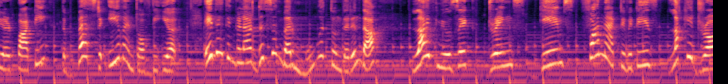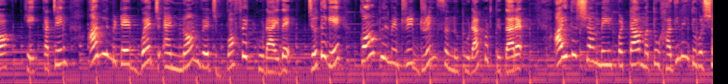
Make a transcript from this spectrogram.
year party the best event of the year ಇದೇ ತಿಂಗಳ ಡಿಸೆಂಬರ್ ಮೂವತ್ತೊಂದರಿಂದ live music drinks games fun activities lucky draw cake cutting unlimited veg and non veg buffet ಕೂಡ ಇದೆ. ಜೊತೆಗೆ ಕಾಂಪ್ಲಿಮೆಂಟರಿ ಡ್ರಿಂಕ್ಸ್ ಅನ್ನು ಕೂಡ ಕೊಡ್ತಿದ್ದಾರೆ. ಐದು ವರ್ಷ ಮೇಲ್ಪಟ್ಟ ಮತ್ತು ಹದಿನೈದು ವರ್ಷ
